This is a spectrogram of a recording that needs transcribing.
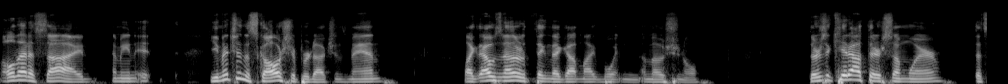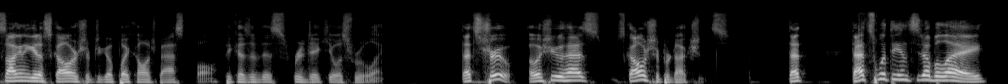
all that aside, I mean, it you mentioned the scholarship reductions, man. Like that was another thing that got Mike Boynton emotional. There's a kid out there somewhere that's not going to get a scholarship to go play college basketball because of this ridiculous ruling. That's true. OSU has scholarship reductions. That that's what the NCAA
